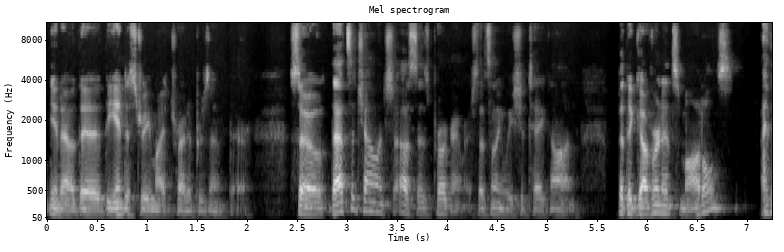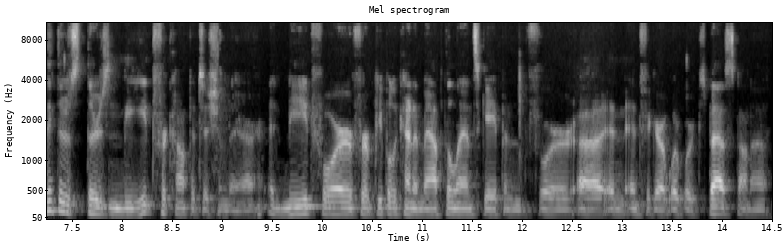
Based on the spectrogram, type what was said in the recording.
you know, the, the industry might try to present there. So that's a challenge to us as programmers. That's something we should take on. But the governance models, I think there's there's need for competition there, and need for for people to kind of map the landscape and for uh, and and figure out what works best on a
